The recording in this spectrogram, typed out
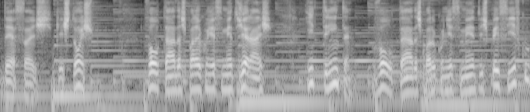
dessas questões voltadas para conhecimentos gerais e 30 voltadas para o conhecimento específico,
